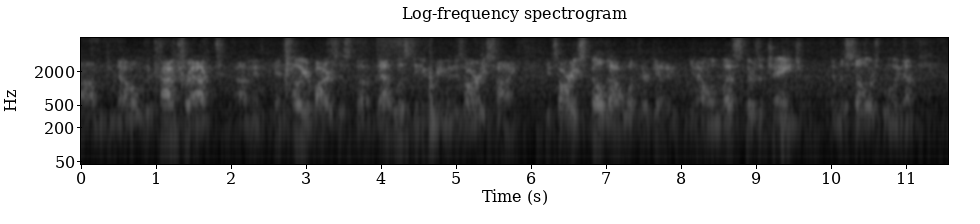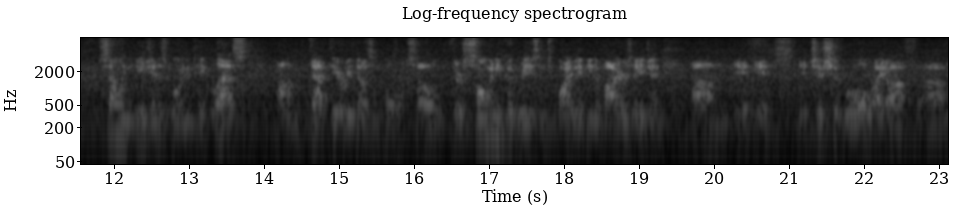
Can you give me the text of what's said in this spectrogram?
Um, no, the contract, um, and, and, tell your buyers this, that listing agreement is already signed. It's already spelled out what they're getting. You know, unless there's a change, and the seller's willing to selling agent is willing to take less, um, that theory doesn't hold. So there's so many good reasons why they need a buyer's agent. Um, it, it just should roll right off, um,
